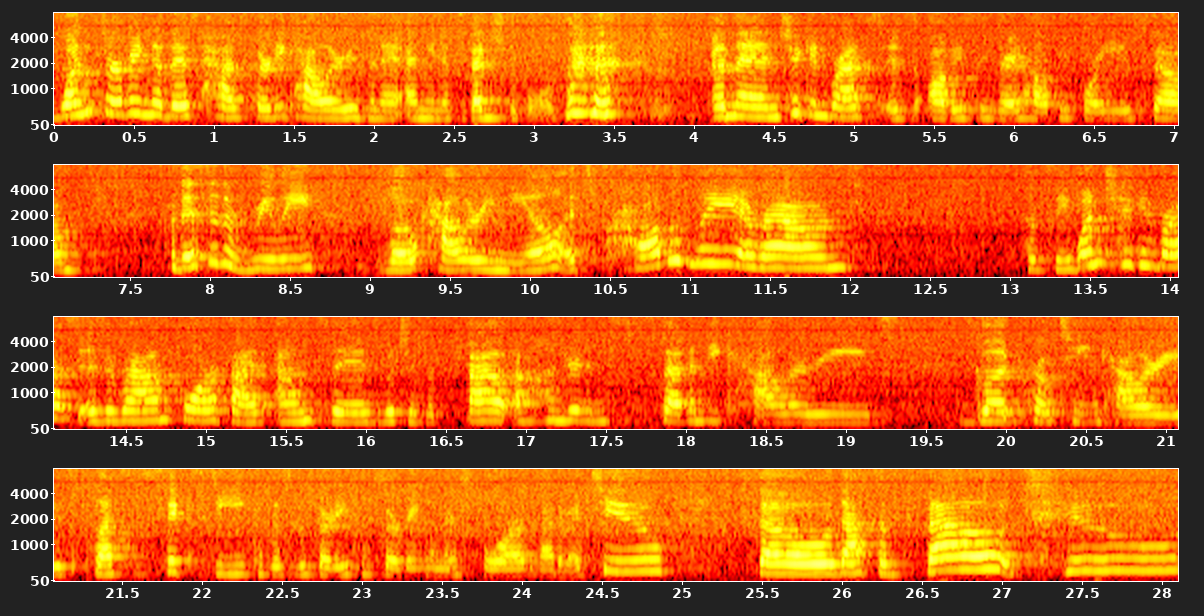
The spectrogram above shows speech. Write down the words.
One serving of this has 30 calories in it. I mean, it's vegetables. and then chicken breast is obviously very healthy for you. So this is a really low calorie meal. It's probably around, let's see, one chicken breast is around four or five ounces, which is about 170 calories. Good protein calories plus 60 because this was 30 per serving and there's four divided by two. So that's about two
